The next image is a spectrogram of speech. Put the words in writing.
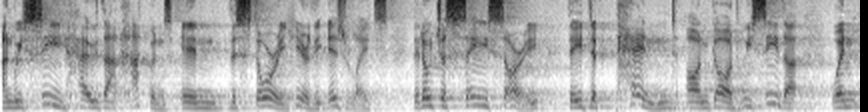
And we see how that happens in the story here. The Israelites, they don't just say sorry, they depend on God. We see that when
